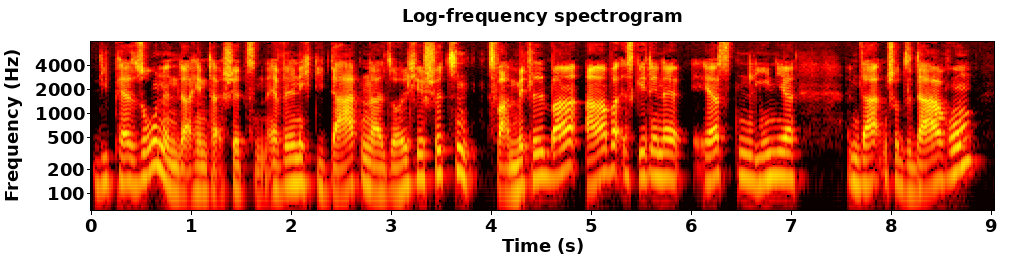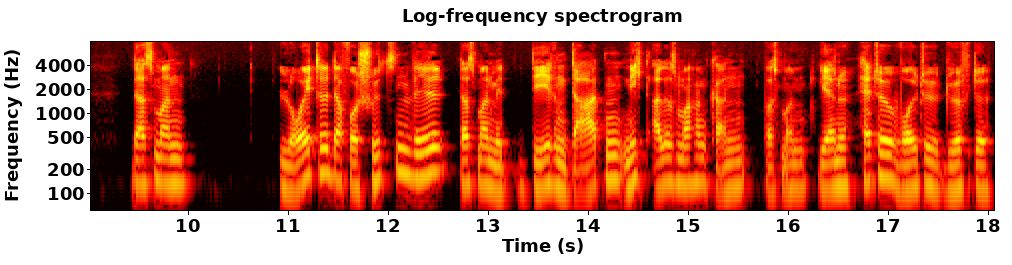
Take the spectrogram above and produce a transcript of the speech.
die Personen dahinter schützen. Er will nicht die Daten als solche schützen, zwar mittelbar, aber es geht in der ersten Linie im Datenschutz darum, dass man Leute davor schützen will, dass man mit deren Daten nicht alles machen kann, was man gerne hätte, wollte, dürfte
